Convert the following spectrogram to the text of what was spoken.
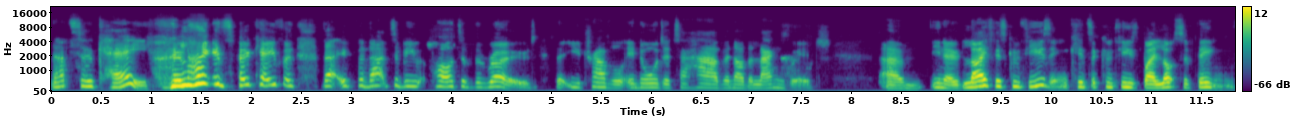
that's okay. Like it's okay for that for that to be part of the road that you travel in order to have another language. Um, you know life is confusing. Kids are confused by lots of things.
